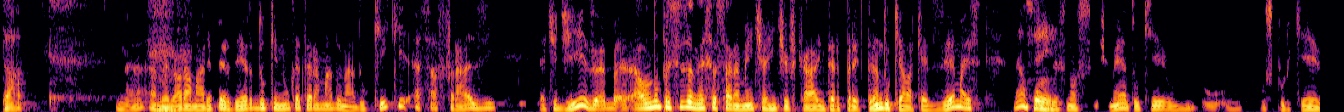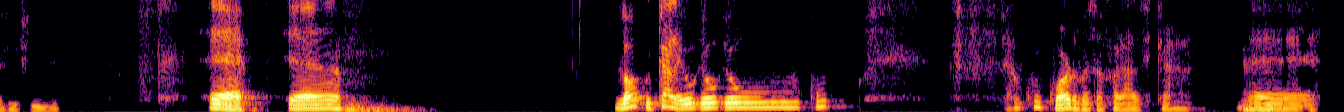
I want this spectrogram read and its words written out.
Tá. Né? É melhor amar e perder do que nunca ter amado nada. O que que essa frase te diz, é, ela não precisa necessariamente a gente ficar interpretando o que ela quer dizer, mas né, um Sim. pouco desse nosso sentimento, o que, o, o, os porquês, enfim, né? É, é... Cara, eu, eu, eu, eu concordo com essa frase, cara. Uhum. É...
